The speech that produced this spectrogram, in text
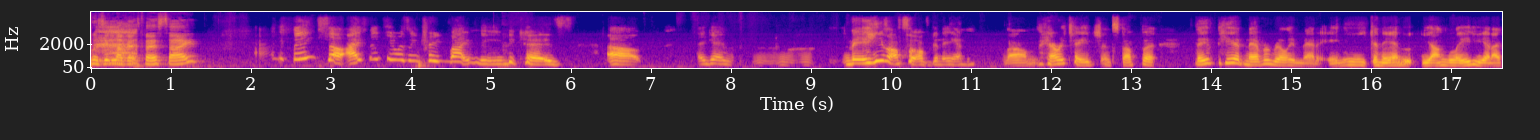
was it love at first sight? I think so. I think he was intrigued by me because, uh, again, they, he's also of Ghanaian um, heritage and stuff, but they he had never really met any Ghanaian young lady, and I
